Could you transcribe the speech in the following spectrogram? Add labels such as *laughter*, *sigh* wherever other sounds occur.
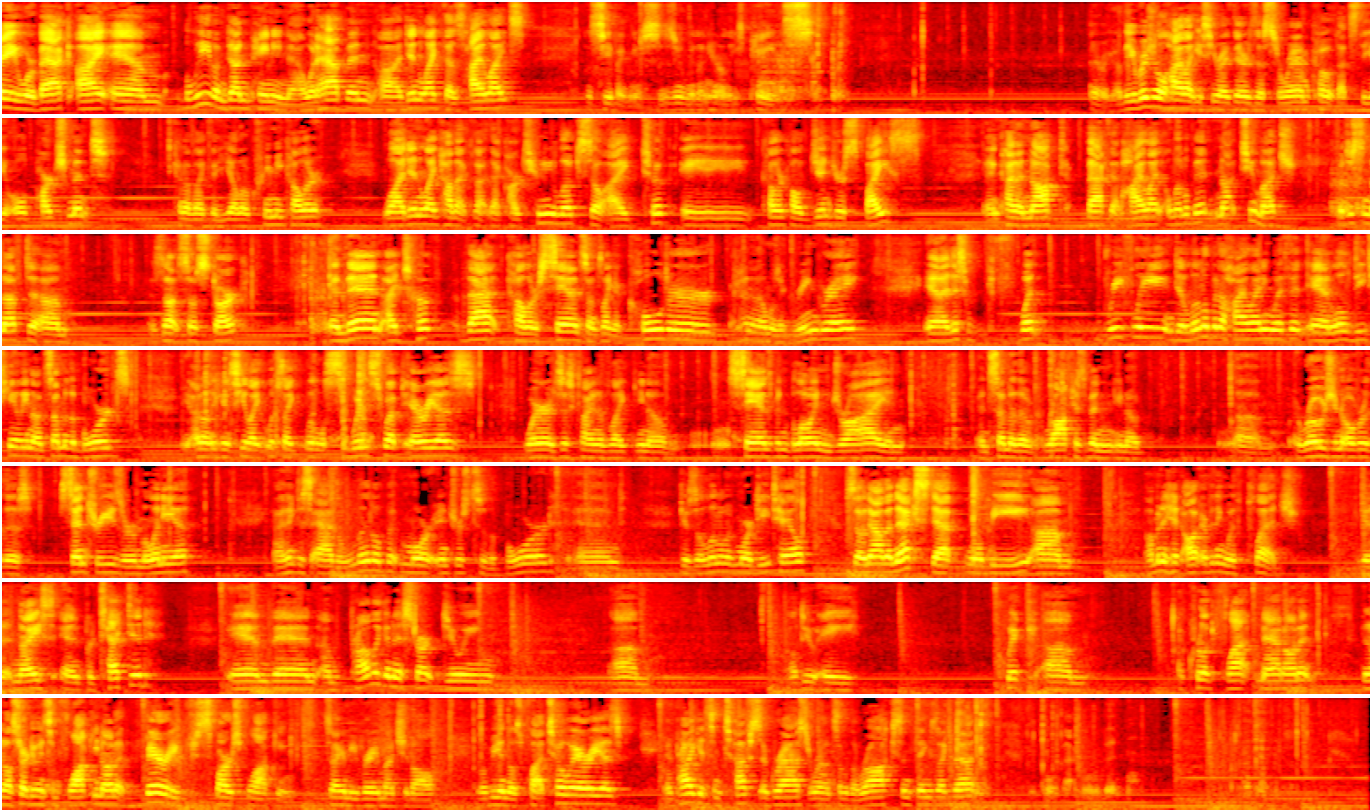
Hey, we're back. I am, believe I'm done painting now. What happened, uh, I didn't like those highlights. Let's see if I can just zoom in on here on these paints. There we go. The original highlight you see right there is the Ceramcoat. That's the old parchment. It's kind of like the yellow creamy color. Well, I didn't like how that that cartoony looked, so I took a color called Ginger Spice and kind of knocked back that highlight a little bit. Not too much, but just enough to um, it's not so stark. And then I took that color sand, so it's like a colder, kind of almost a green gray, and I just went briefly and did a little bit of highlighting with it and a little detailing on some of the boards. I don't know you can see like looks like little windswept areas where it's just kind of like you know sand's been blowing dry and and some of the rock has been you know um, erosion over the centuries or millennia. I think this adds a little bit more interest to the board and gives a little bit more detail. So now the next step will be um, I'm going to hit all, everything with pledge, get it nice and protected, and then I'm probably going to start doing. Um, I'll do a quick um, acrylic flat mat on it. Then I'll start doing some flocking on it. Very sparse flocking. It's not going to be very much at all. It'll be in those plateau areas and probably get some tufts of grass around some of the rocks and things like that. Pull it back a little bit.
